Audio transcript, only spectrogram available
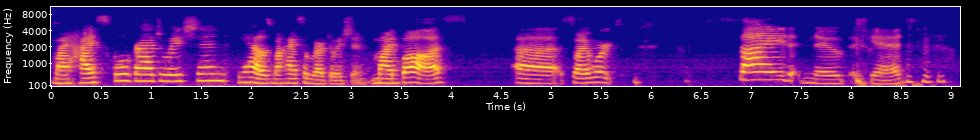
my high school graduation. Yeah, it was my high school graduation. My boss, uh, so I worked. Side note again,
